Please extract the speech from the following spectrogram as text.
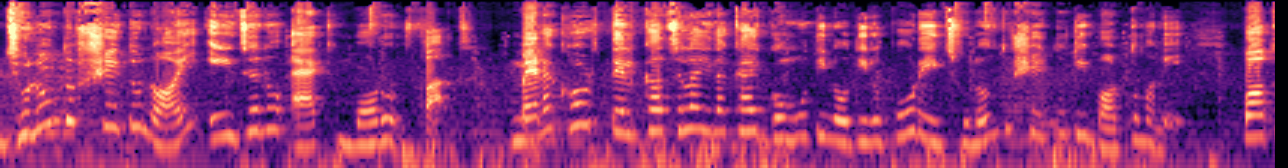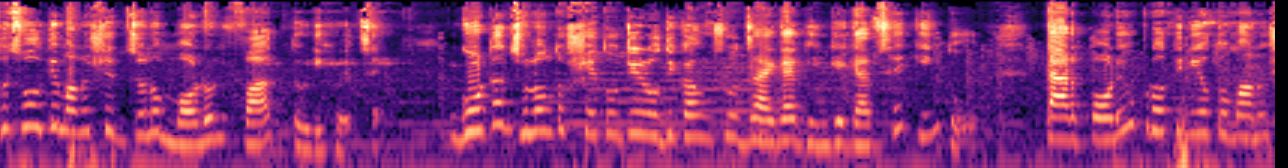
ঝুলন্ত সেতু নয়, এই যেন এক মরণ ফাঁদ। মেনাঘর তেলকাজলা এলাকায় গোমতী নদীর উপর এই ঝুলন্ত সেতুটি বর্তমানে পথ চলতি মানুষের জন্য মরণ ফাঁদ তৈরি হয়েছে। গোটা ঝুলন্ত সেতুটির অধিকাংশ জায়গায় ভেঙে গেছে, কিন্তু তারপরেও প্রতিনিয়ত মানুষ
